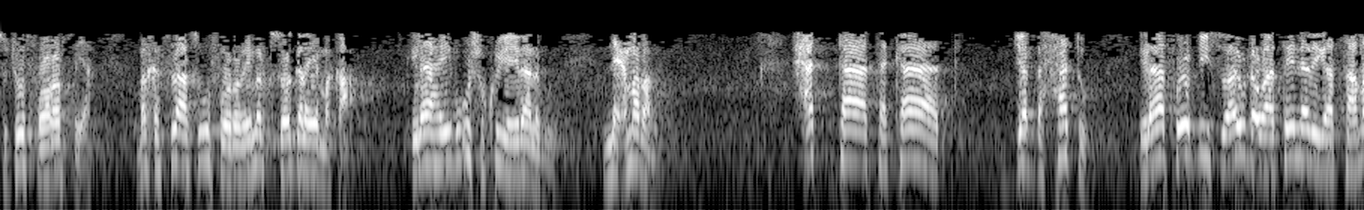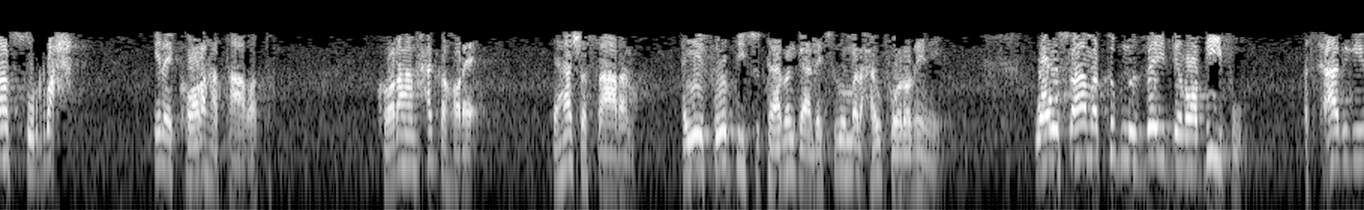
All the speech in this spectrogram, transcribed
sujuud foorarsi ah marka sidaasuu u foororiyay markuu soo galaya maka ilaahay buu u shukriyay baa lagu nicmadan xataa takaad jabhatu. Ilaa foodiisu ay u dhowaatay nebiga tamasu rax inay kooraha taabato. Koorahan xagga hore ee hasha saaran ayay foodiisu taaban gaadhay siduu madaxa u foororinayay wa usaamatu bnu zaydin radiifu asxaabigii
